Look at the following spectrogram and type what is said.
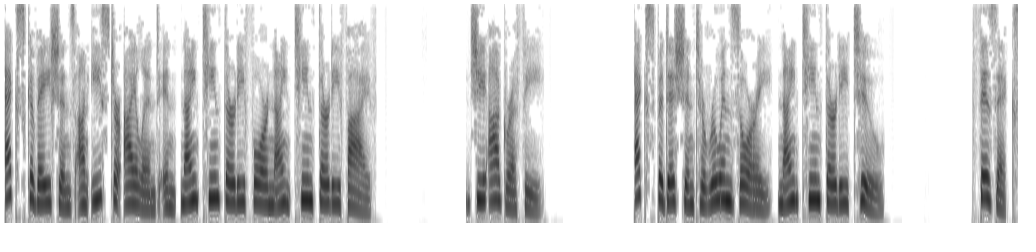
Excavations on Easter Island in 1934–1935 Geography. Expedition to Ruwenzori 1932 Physics.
